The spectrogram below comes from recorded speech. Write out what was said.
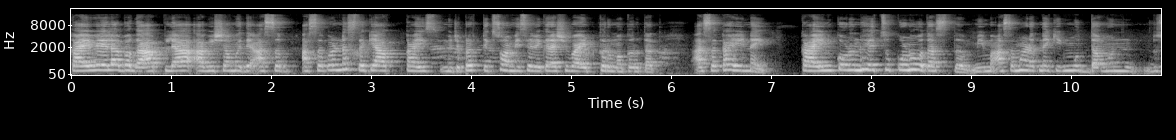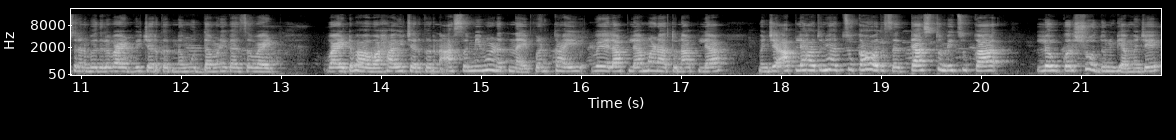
काही वेळेला बघा आपल्या आयुष्यामध्ये असं असं पण नसतं की आप काही म्हणजे प्रत्येक स्वामी सेवेकर अशी वाईट कर्म करतात. असं काही नाही. काहींकडून हे चुकून होत असतं. मी असं म्हणत नाही की मुद्दामून दुसऱ्यांबद्दल वाईट विचार करणं मुद्दामून एखादं वाईट वाईट व्हावा हा विचार करणं असं मी म्हणत नाही. पण काही वेळेला आपल्या मनातून आपल्या म्हणजे आपल्या हातून ह्या चुका होत असतात. त्याच तुम्ही चुका लवकर शोधून घ्या. म्हणजे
